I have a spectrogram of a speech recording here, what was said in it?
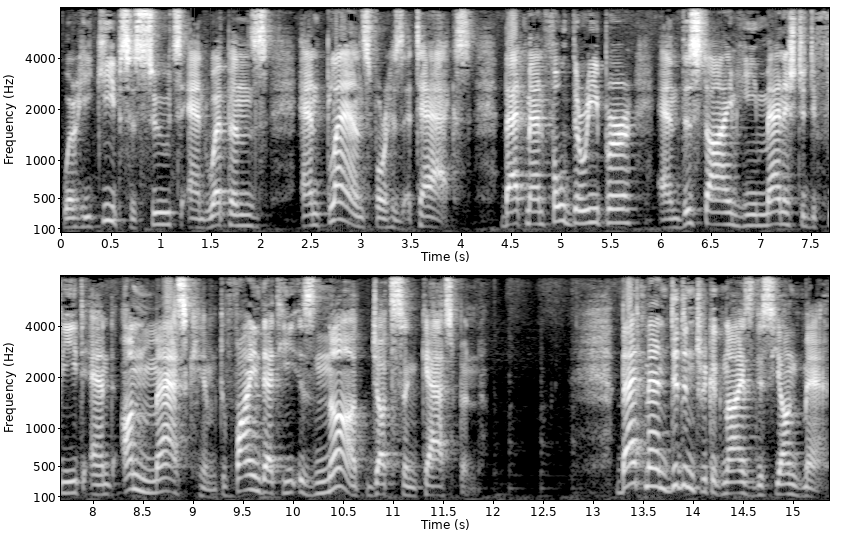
where he keeps his suits and weapons and plans for his attacks. Batman fought the Reaper, and this time he managed to defeat and unmask him to find that he is not Judson Caspin. Batman didn't recognize this young man.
